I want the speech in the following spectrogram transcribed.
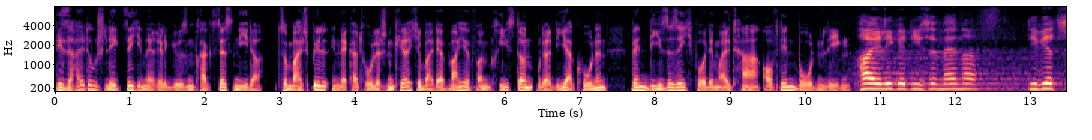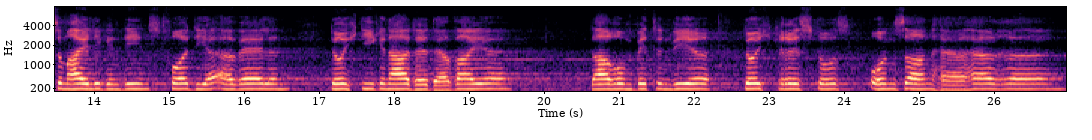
Diese Haltung schlägt sich in der religiösen Praxis nieder. Zum Beispiel in der katholischen Kirche bei der Weihe von Priestern oder Diakonen, wenn diese sich vor dem Altar auf den Boden legen. Heilige diese Männer, die wir zum heiligen Dienst vor dir erwählen, durch die Gnade der Weihe. Darum bitten wir durch Christus, unseren Herrn.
